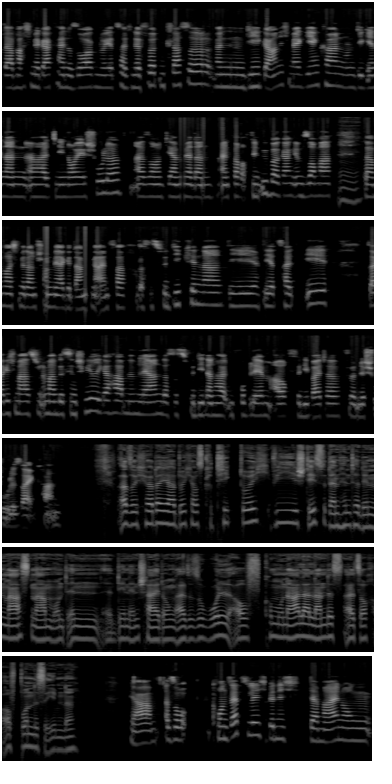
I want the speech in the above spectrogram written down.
Da mache ich mir gar keine Sorgen. Nur jetzt halt in der vierten Klasse, wenn die gar nicht mehr gehen können und die gehen dann äh, halt in die neue Schule. Also die haben ja dann einfach auch den Übergang im Sommer. Mhm. Da mache ich mir dann schon mehr Gedanken einfach. Das ist für die Kinder, die, die jetzt halt eh sage ich mal, es schon immer ein bisschen schwieriger haben im Lernen, dass es für die dann halt ein Problem auch für die weiterführende Schule sein kann. Also ich höre da ja durchaus Kritik durch. Wie stehst du denn hinter den Maßnahmen und in äh, den Entscheidungen, also sowohl auf kommunaler, Landes- als auch auf Bundesebene? Ja, also grundsätzlich bin ich der Meinung,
